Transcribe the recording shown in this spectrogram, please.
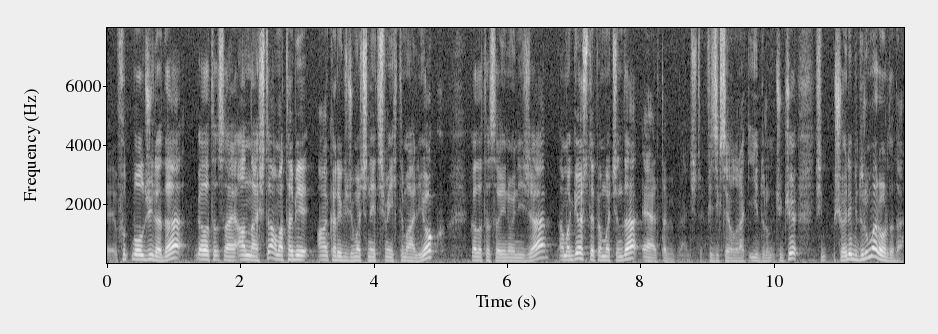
e, futbolcuyla da Galatasaray anlaştı ama tabii Ankara gücü maçına yetişme ihtimali yok. Galatasaray'ın oynayacağı ama Göztepe maçında eğer tabii yani işte fiziksel olarak iyi durum çünkü şimdi şöyle bir durum var orada da.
